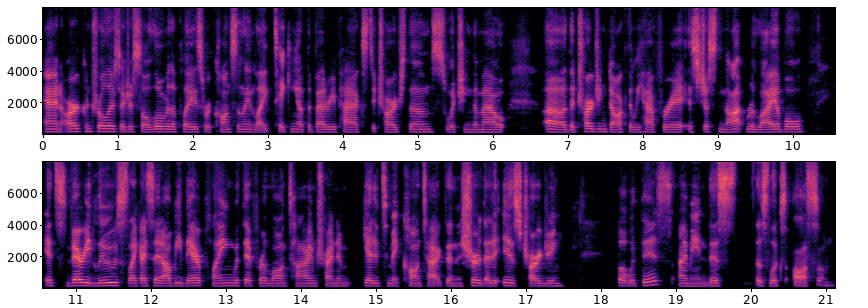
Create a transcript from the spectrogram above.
and our controllers are just all over the place. We're constantly like taking out the battery packs to charge them, switching them out. Uh, the charging dock that we have for it is just not reliable. It's very loose. Like I said, I'll be there playing with it for a long time, trying to get it to make contact and ensure that it is charging. But with this, I mean, this this looks awesome.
